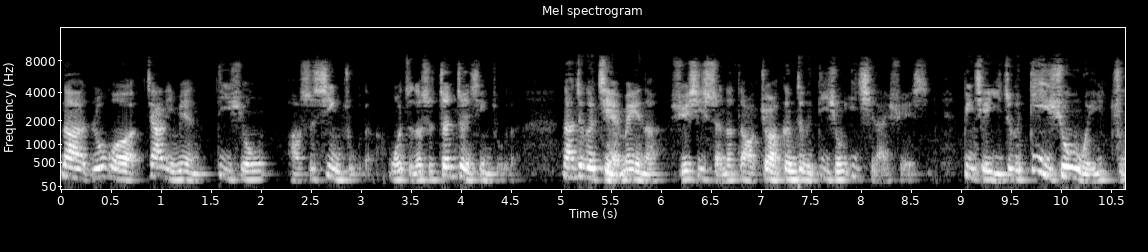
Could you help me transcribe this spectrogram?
那如果家里面弟兄啊是信主的，我指的是真正信主的。那这个姐妹呢，学习神的道就要跟这个弟兄一起来学习，并且以这个弟兄为主，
